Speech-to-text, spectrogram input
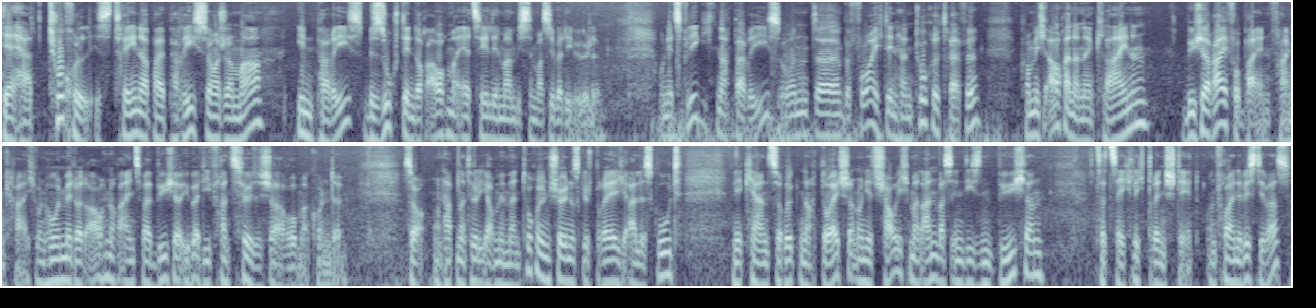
Der Herr Tuchel ist Trainer bei Paris Saint-Germain in Paris. Besucht den doch auch mal, erzähle ihm mal ein bisschen was über die Öle. Und jetzt fliege ich nach Paris und äh, bevor ich den Herrn Tuchel treffe, komme ich auch an einen kleinen Bücherei vorbei in Frankreich und hole mir dort auch noch ein, zwei Bücher über die französische Aromakunde. So, und habe natürlich auch mit Herrn Tuchel ein schönes Gespräch, alles gut. Wir kehren zurück nach Deutschland und jetzt schaue ich mal an, was in diesen Büchern tatsächlich drinsteht. Und Freunde, wisst ihr was?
